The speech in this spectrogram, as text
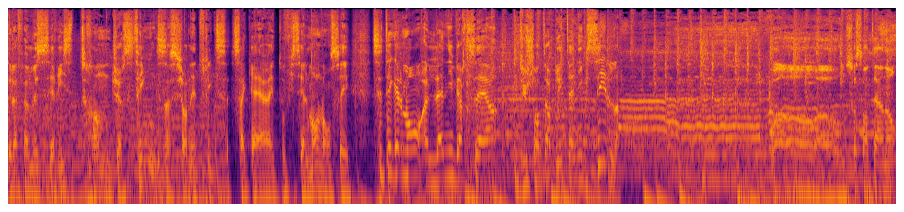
de la fameuse série Stranger Things sur Netflix. Sa carrière est officiellement lancée. C'est également l'anniversaire du chanteur britannique Seal. Wow, wow, 61 ans.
